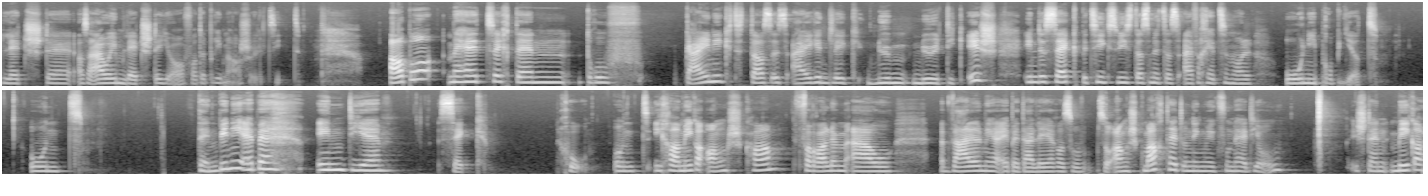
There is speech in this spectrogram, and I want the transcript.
letzten, also auch im letzten Jahr von der Primarschulzeit. Aber man hat sich dann darauf geeinigt, dass es eigentlich nicht mehr nötig ist in der SEC, beziehungsweise dass man das einfach jetzt einmal ohne probiert. Und dann bin ich eben in die SEC gekommen. Und ich hatte mega Angst, gehabt, vor allem auch, weil mir eben der Lehrer so, so Angst gemacht hat und irgendwie gefunden hat, ja, ist dann mega,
